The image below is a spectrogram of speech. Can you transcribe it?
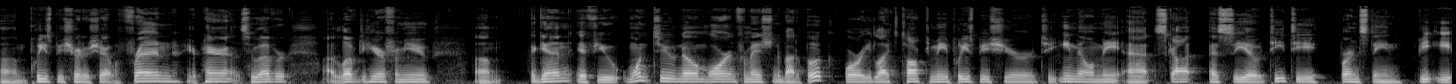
Um, please be sure to share it with a friend, your parents, whoever. I'd love to hear from you. Um, Again, if you want to know more information about a book or you'd like to talk to me, please be sure to email me at Scott, S C O T T, Bernstein, B E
